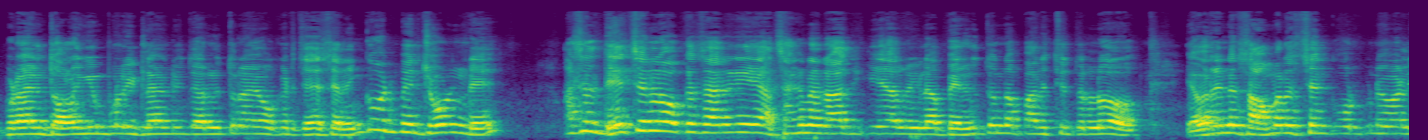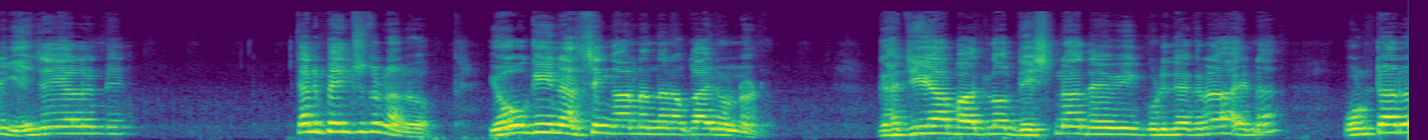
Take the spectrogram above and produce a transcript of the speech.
ఇప్పుడు ఆయన తొలగింపులు ఇట్లాంటివి జరుగుతున్నాయో ఒకటి చేశారు ఇంకొకటి మీరు చూడండి. అసలు దేశంలో ఒకసారి అసహన రాజకీయాలు ఇలా పెరుగుతున్న పరిస్థితుల్లో ఎవరైనా సామరస్యం కోరుకునే వాళ్ళు ఏం చేయాలండి? కానీ పెంచుతున్నారు. యోగి నరసింహానంద్ అని ఒక ఆయన ఉన్నాడు. ఘజియాబాద్లో దిష్ణాదేవి గుడి దగ్గర ఆయన ఉంటారు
